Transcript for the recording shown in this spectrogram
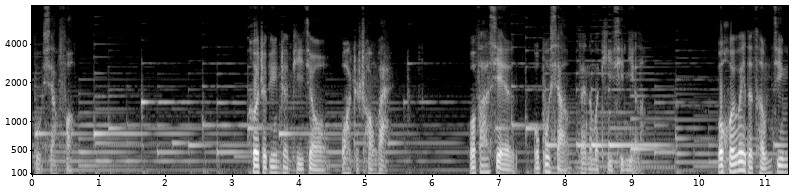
不相逢。喝着冰镇啤酒，望着窗外，我发现我不想再那么提起你了。我回味的曾经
